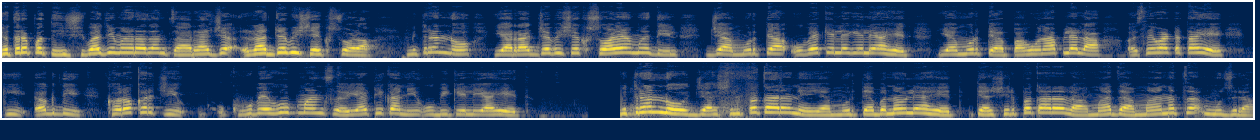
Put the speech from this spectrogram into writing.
छत्रपती शिवाजी महाराजांचा राज्य राज्याभिषेक सोहळा. मित्रांनो या राज्याभिषेक सोहळ्यामधील ज्या मूर्त्या उभ्या केल्या गेल्या आहेत या मूर्त्या पाहून आपल्याला असे वाटत आहे की अगदी खरोखरची हुबेहूब माणसं या ठिकाणी उभी केली आहेत. मित्रांनो ज्या शिल्पकाराने या मूर्त्या बनवल्या आहेत त्या शिल्पकाराला माझा मानाचा मुजरा.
